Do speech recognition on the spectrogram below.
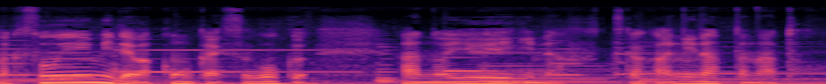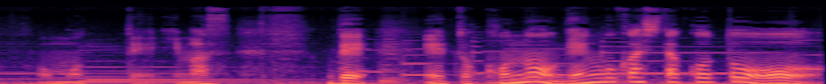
なんかそういう意味では今回すごくあの有意義な2日間になったなと思っています。で、えっ、と、この言語化したことを、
